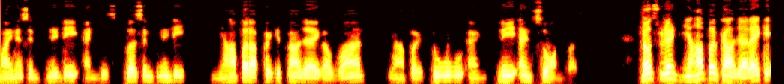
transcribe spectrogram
minus infinity and this plus infinity यहाँ पर आपका कितना आ जाएगा? वन यहाँ पर two and three and so on पर। नाउ स्टूडेंट यहाँ पर कहा जा रहा है कि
